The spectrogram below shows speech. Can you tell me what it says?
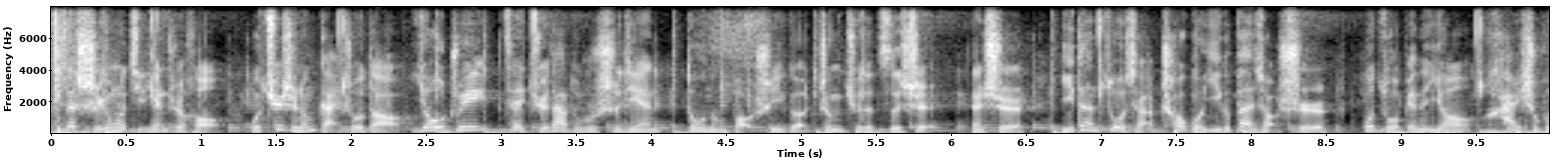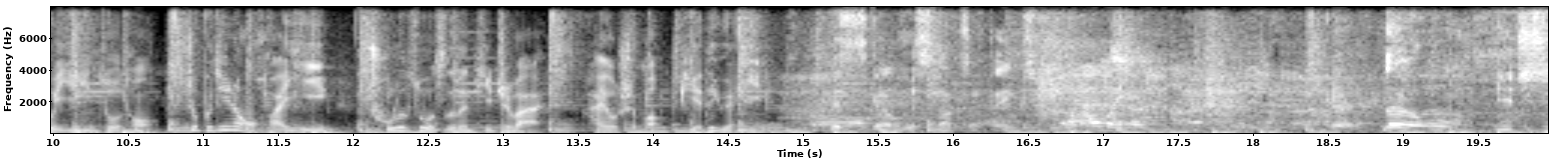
在使用了几天之后，我确实能感受到腰椎在绝大多数时间都能保持一个正确的姿势，但是，一旦坐下超过一个半小时，我左边的腰还是会隐隐作痛。这不禁让我怀疑，除了坐姿问题之外，还有什么别的原因？This is gonna loosen up some things. Oh my god. Good. No. Each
